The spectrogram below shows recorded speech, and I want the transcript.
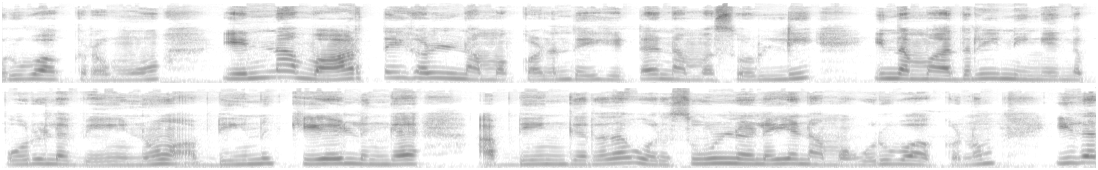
உருவாக்குறோமோ என்ன வார்த்தைகள் நம்ம குழந்தைகிட்ட நம்ம சொல்லி இந்த மாதிரி நீங்கள் இந்த பொருளை வேணும் அப்படின்னு கேளுங்க அப்படிங்கிறத ஒரு சூழ்நிலையை நம்ம உருவாக்கணும். இதை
